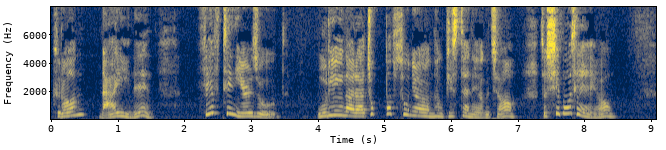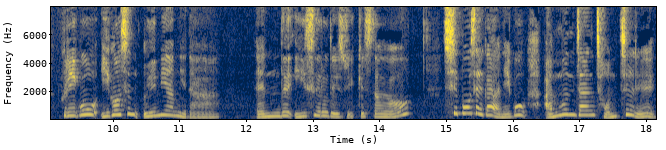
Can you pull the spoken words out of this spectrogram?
그런 나이는 15 years old. 우리나라 촉법 소년하고 비슷하네요. 그쵸? 그래서 15세예요. 그리고 이것은 의미합니다. and is로 될 수 있겠어요? 15세가 아니고 앞문장 전체를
